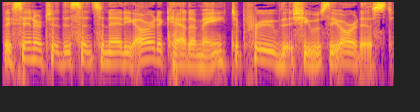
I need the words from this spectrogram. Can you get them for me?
They sent her to the Cincinnati Art Academy to prove that she was the artist.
